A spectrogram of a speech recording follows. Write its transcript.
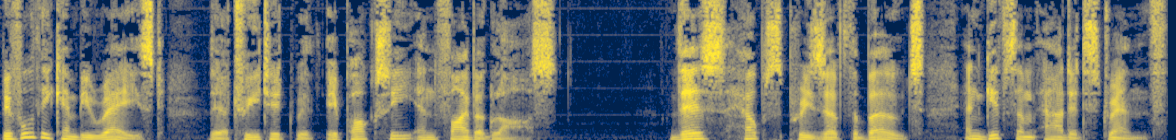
Before they can be raised, they are treated with epoxy and fiberglass. This helps preserve the boats and gives them added strength.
